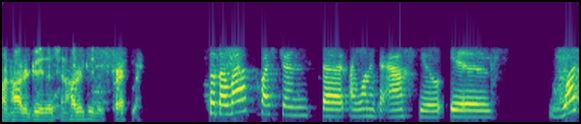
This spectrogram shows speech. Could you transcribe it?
on how to do this and how to do this correctly. So the last question that I wanted to ask you is, what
